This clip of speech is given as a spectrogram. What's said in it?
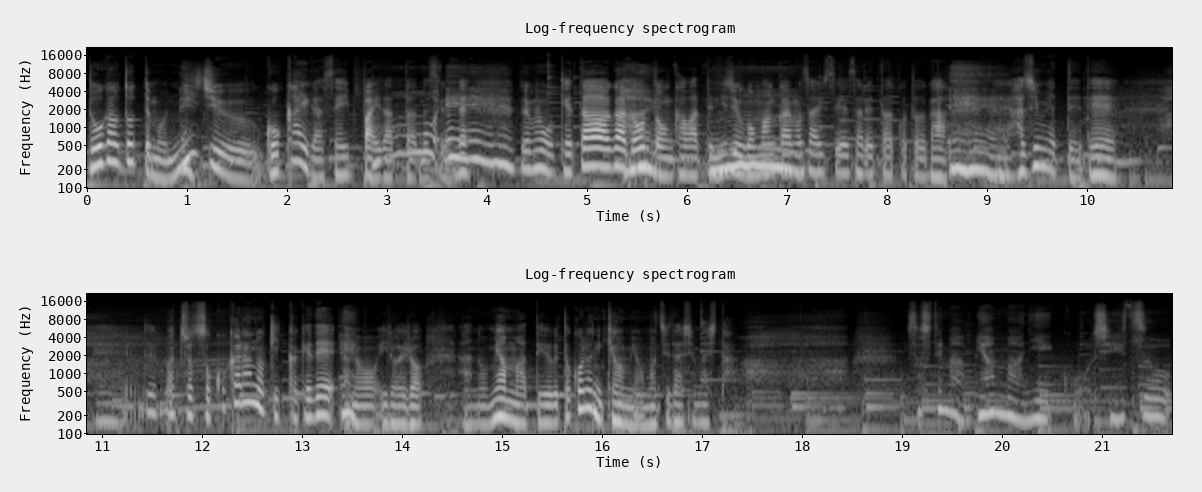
動画を撮っても25回が精一杯だったんですよね。ね。でもう桁がどんどん変わってはい25万回も再生されたことが、えええー初めてで。えーでまあ、ちょっとそこからのきっかけで、ええあのいろいろあのミャンマーっていうところに興味を持ち出しました。そしてまあミャンマーにこう進出を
